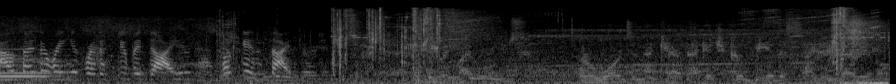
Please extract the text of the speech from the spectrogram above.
Outside the ring is where the stupid died. Let's get inside. Healing my wounds. The rewards in that care package could be a deciding variable.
